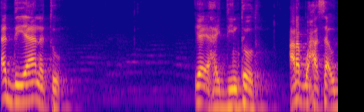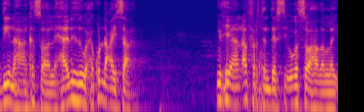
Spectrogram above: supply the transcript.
addiyaanatu yay ahayd diintoodu. Carab waxaa saa u diin ah aan ka soo hadlay. Haadihidu waxay ku dhacaysaa wixii aan afartan darsi uga soo hadalay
